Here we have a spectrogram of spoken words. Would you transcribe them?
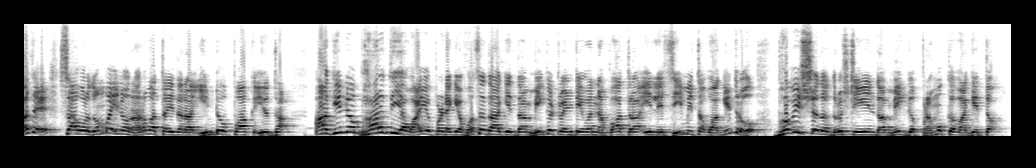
ಅದೇ ಸಾವಿರದ ಒಂಬೈನೂರ ಅರವತ್ತೈದರ ಇಂಡೋ ಪಾಕ್ ಯುದ್ಧ. ಆಗಿನ್ನೂ ಭಾರತೀಯ ವಾಯುಪಡೆಗೆ ಹೊಸದಾಗಿದ್ದ ಮಿಗ್ ಟ್ವೆಂಟಿ ಒನ್ನ ಪಾತ್ರ ಇಲ್ಲಿ ಸೀಮಿತವಾಗಿದ್ರೂ ಭವಿಷ್ಯದ ದೃಷ್ಟಿಯಿಂದ ಮಿಗ್ ಪ್ರಮುಖವಾಗಿತ್ತು.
